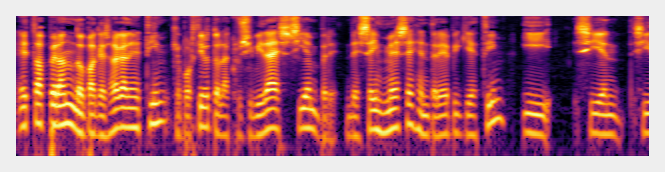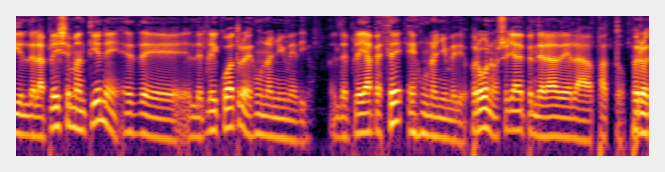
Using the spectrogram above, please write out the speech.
está esperando para que salga en Steam, que por cierto la exclusividad es siempre de 6 meses entre Epic y Steam. Y si, en- si el de la Play se mantiene, es de, el de Play 4 es un año y medio. El de Play a PC es un año y medio. Pero bueno, eso ya dependerá de los pactos. Pero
